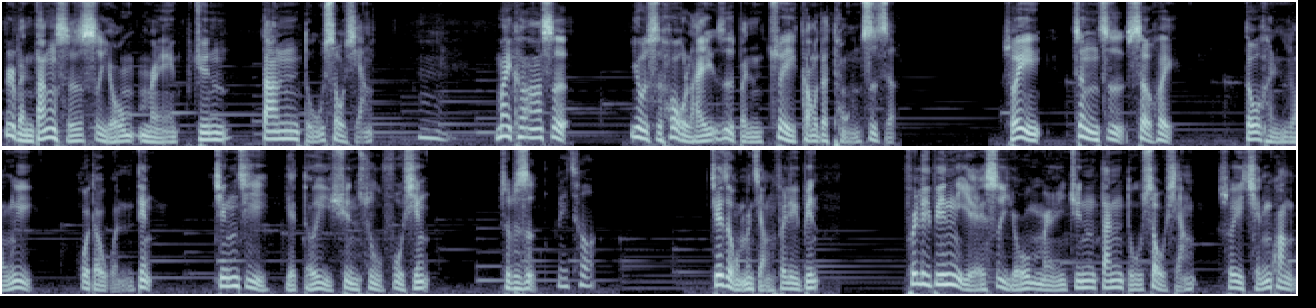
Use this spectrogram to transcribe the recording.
日本当时是由美军单独受降。嗯，麦克阿瑟又是后来日本最高的统治者，所以政治社会。都很容易获得稳定，经济也得以迅速复兴，是不是？没错。接着我们讲菲律宾，菲律宾也是由美军单独受降，所以情况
